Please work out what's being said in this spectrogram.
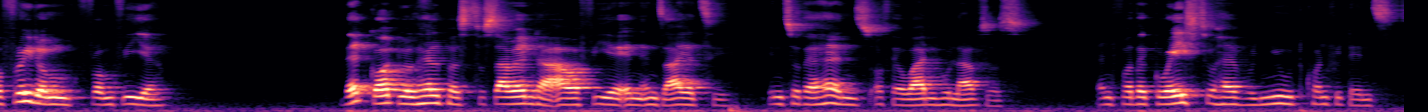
For freedom from fear, that God will help us to surrender our fear and anxiety into the hands of the one who loves us, and for the grace to have renewed confidence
